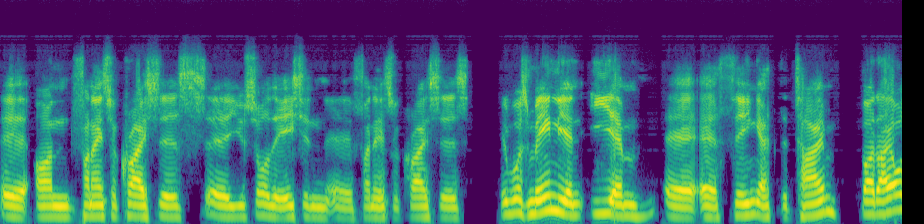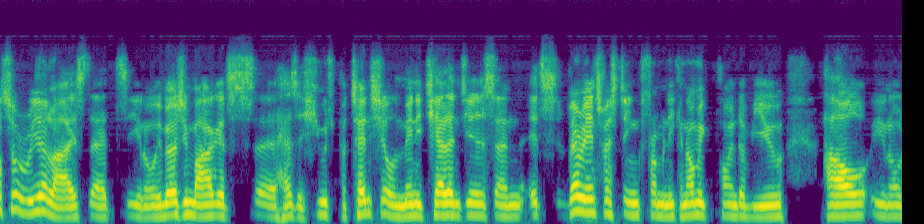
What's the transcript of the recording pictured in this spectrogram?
uh, on financial crisis. Uh, you saw the Asian uh, financial crisis. It was mainly an EM uh, thing at the time but I also realized that you know emerging markets uh, has a huge potential, many challenges, and it's very interesting from an economic point of view how you know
